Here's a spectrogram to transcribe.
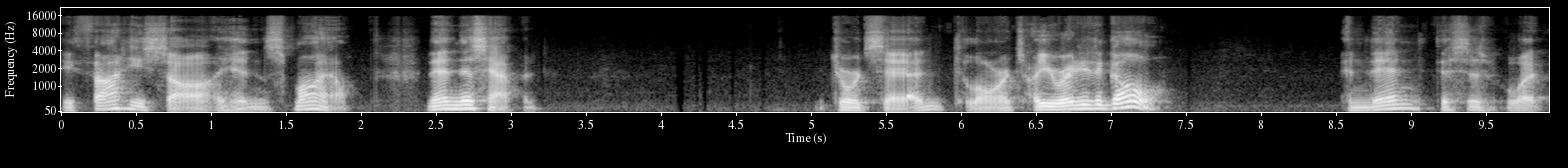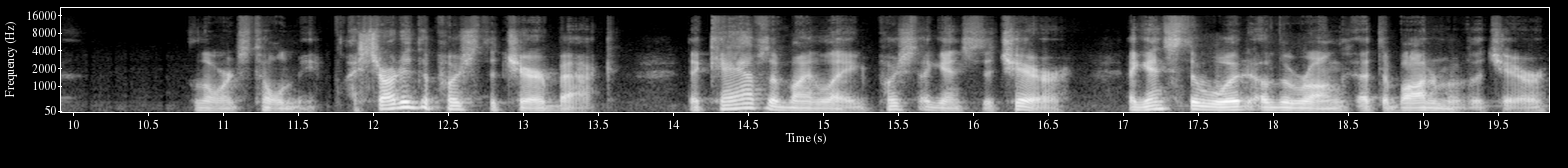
He thought he saw a hidden smile. Then this happened. George said to Lawrence, Are you ready to go? And then this is what Lawrence told me. I started to push the chair back. The calves of my leg pushed against the chair. Against the wood of the rungs at the bottom of the chair,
